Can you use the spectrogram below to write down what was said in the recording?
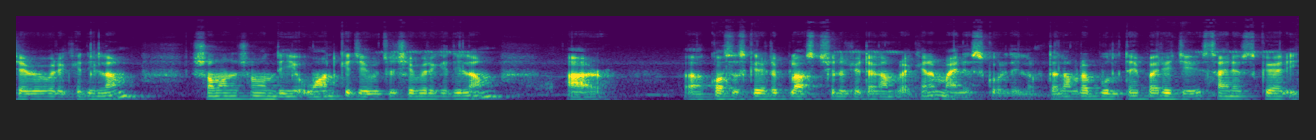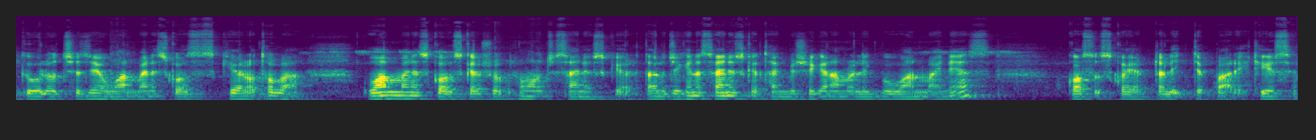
সেভাবে রেখে দিলাম। সমান সমান দিয়ে ওয়ানকে যেভাবে ছিল সেভাবে রেখে দিলাম। আর কস স্কোয়ার এটা প্লাস ছিল, সেটাকে আমরা এখানে মাইনাস করে দিলাম। তাহলে আমরা বলতেই পারি যে সাইন স্কোয়ার ইকুয়াল হচ্ছে যে ওয়ান মাইনাস কস স্কোয়ার অথবা ওয়ান মাইনাস কস স্কোয়ার সমান হচ্ছে সাইন স্কোয়ার তাহলে যেখানে সাইন স্কোয়ার থাকবে, সেখানে আমরা লিখব ওয়ান মাইনাস কস স্কোয়ারটা লিখতে পারি, ঠিক আছে?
